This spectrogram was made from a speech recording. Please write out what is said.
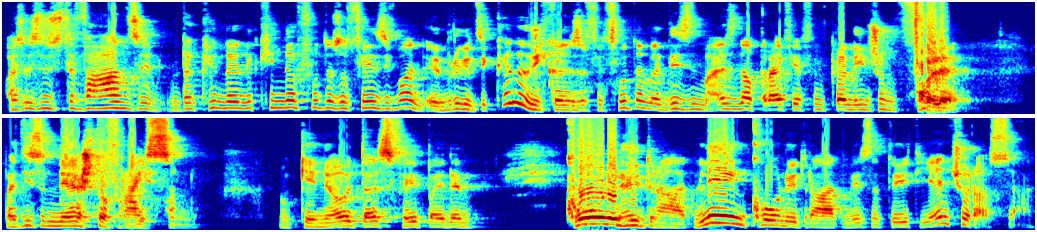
Also es ist der Wahnsinn. Und dann können deine Kinder futtern, so viel sie wollen. Übrigens, sie können nicht so viel futtern, weil die sind meistens nach drei, vier, fünf Pralinen schon volle. Weil die so nährstoffreich sind. Und genau das fehlt bei den Kohlenhydraten, leeren Kohlenhydraten, wie es natürlich die Enchuras sagt.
